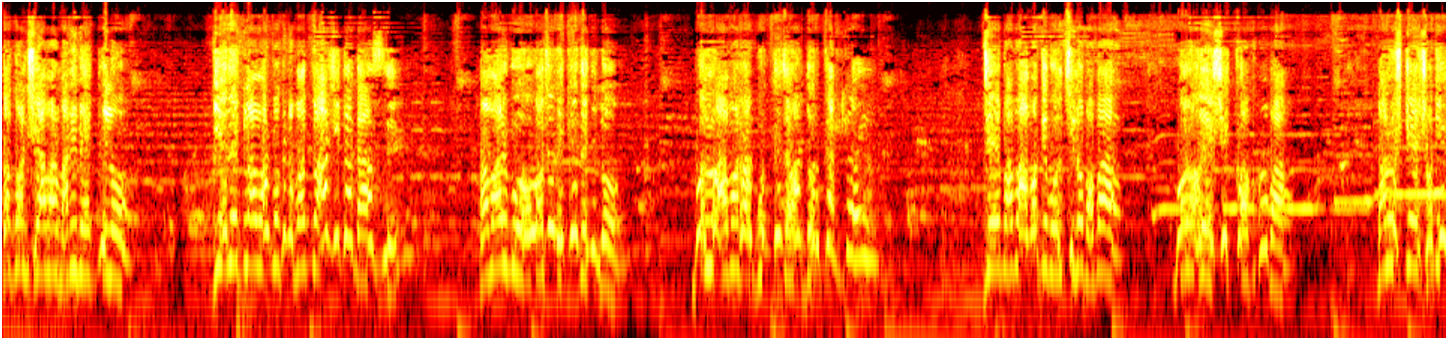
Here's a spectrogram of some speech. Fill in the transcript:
তখন সে আমার মানি ব্যাগ দিল। গিয়ে দেখল আমার পকেটে মাত্র আশি টাকা আছে। আমার বউ অজনে কেঁদে দিল। বলল, আমার আর ঘুরতে যাওয়ার দরকার নাই। যে বাবা আমাকে বলছিল, বাবা, বড় হয়ে শিক্ষক হবা। মানুষকে সঠিক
